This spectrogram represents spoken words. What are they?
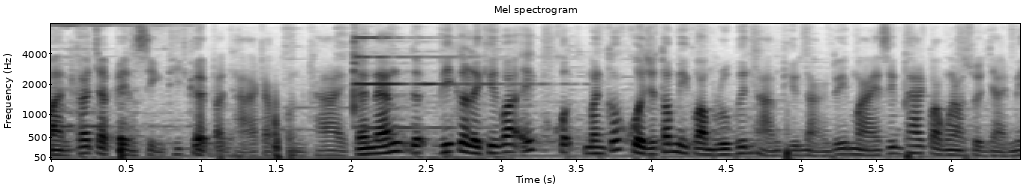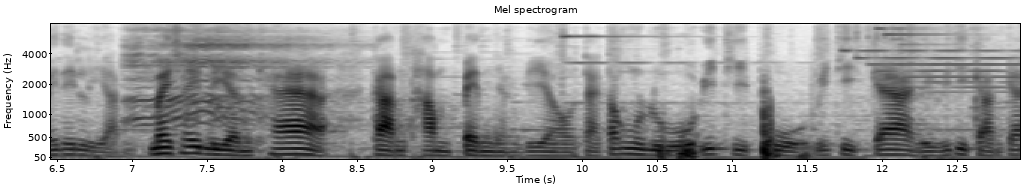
มันก็จะเป็นสิ่งที่เกิดปัญหากับคนไข้ดังนั้นพี่ก็เลยคิดว่าเอ๊ะมันก็ควรจะต้องมีความรู้พื้นฐานผิวหนังด้วยไหมซึ่งแพทย์ความงามส่วนใหญ่ไม่ได้เรียน ไม่ใช่เรียนแค่การทำเป็นอย่างเดียว แต่ต้องรู้วิธีผูกวิธีแก้หรือวิธีการแก้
